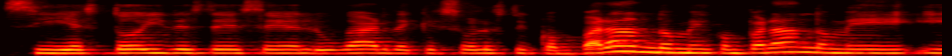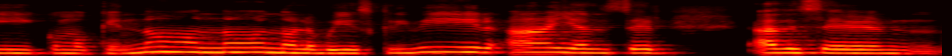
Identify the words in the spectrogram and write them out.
Si estoy desde ese lugar de que solo estoy comparándome, comparándome y como que no, no, no le voy a escribir, ay, ha de ser, ha de ser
